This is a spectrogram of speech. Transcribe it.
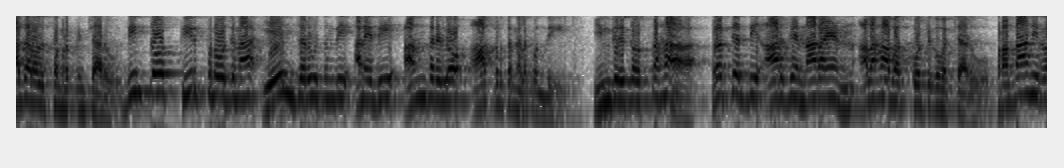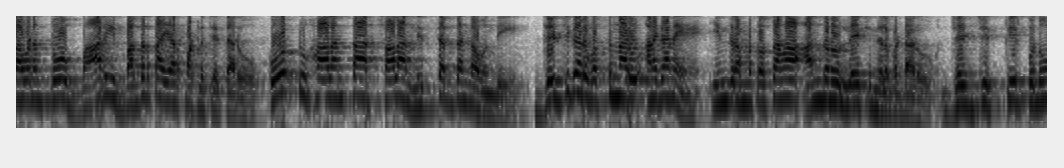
ఆధారాలు సమర్పించారు. దీంతో తీర్పు రోజున ఏం జరుగుతుంది అనేది అందరిలో ఆతృత నెలకొంది. ఇందిరితో సహా ప్రత్యర్థి ఆర్జే నారాయణ్ అలహాబాద్ కోర్టుకు వచ్చారు. ప్రధాని రావడంతో భారీ భద్రతా ఏర్పాట్లు చేశారు. కోర్టు హాల్ అంతా చాలా నిశ్శబ్దంగా ఉంది. జడ్జి గారు వస్తున్నారు అనగానే ఇందిరమ్మతో సహా అందరూ లేచి నిలబడ్డారు. జడ్జి తీర్పును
